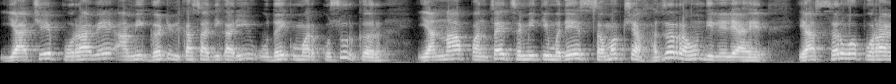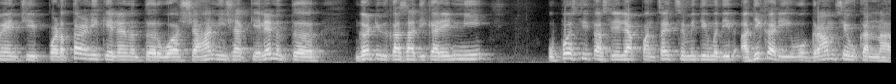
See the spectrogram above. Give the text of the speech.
याचे पुरावे आम्ही गट विकास अधिकारी उदयकुमार कुसूरकर यांना पंचायत समितीमध्ये समक्ष हजर राहून दिलेले आहेत. या सर्व पुराव्यांची पडताळणी केल्यानंतर व शहानिशा केल्यानंतर गट विकास अधिकाऱ्यांनी उपस्थित असलेल्या पंचायत समितीमधील अधिकारी व ग्रामसेवकांना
